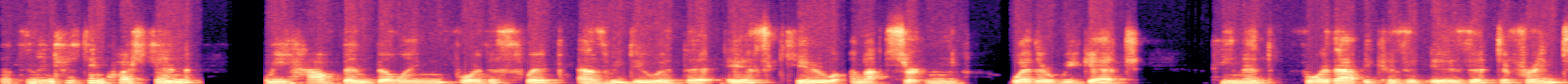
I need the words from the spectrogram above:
That's an interesting question. We have been billing for the SWYC as we do with the ASQ. I'm not certain whether we get payment for that because it is at different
